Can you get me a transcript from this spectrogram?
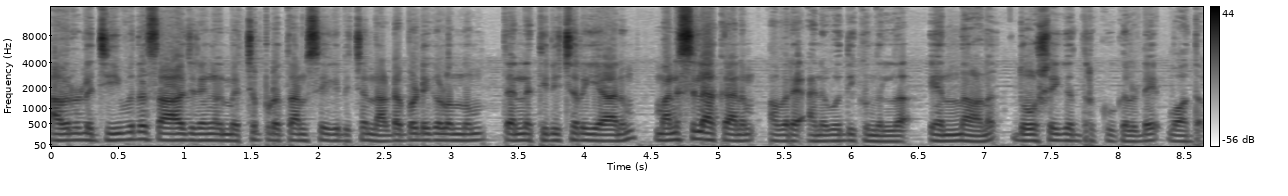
അവരുടെ ജീവിത സാഹചര്യങ്ങൾ മെച്ചപ്പെടുത്താൻ സ്വീകരിച്ച നടപടികളൊന്നും തന്നെ തിരിച്ചറിയാനും മനസ്സിലാക്കാനും അവരെ അനുവദിക്കുന്നില്ല എന്നാണ് ദോഷിക ദൃക്കുകളുടെ വാദം.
